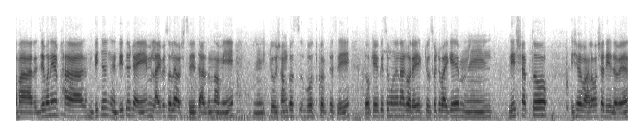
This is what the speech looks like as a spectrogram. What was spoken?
আমার জীবনে দ্বিতীয় টাইম লাইভে চলে আসছি, তার জন্য আমি একটু সংকোচ বোধ করতেছি। তো কেউ কিছু মনে না করে একটু ছোট ভাইকে নিঃস্বার্থ হিসেবে ভালোবাসা দিয়ে যাবেন।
